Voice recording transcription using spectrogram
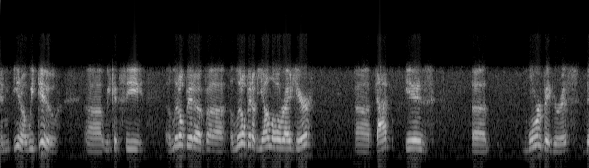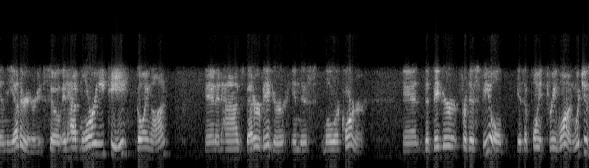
And, you know, we do. Uh, we could see a little bit of uh, a little bit of yellow right here. Uh, that is uh, more vigorous than the other areas. So it had more ET going on, and it has better vigor in this lower corner. And the vigor for this field is a 0.31, which is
